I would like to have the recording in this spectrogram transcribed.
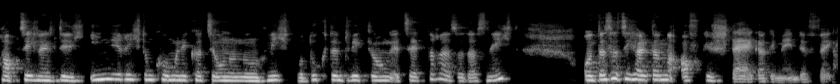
hauptsächlich natürlich in die Richtung Kommunikation und noch nicht Produktentwicklung etc. Also das nicht. Und das hat sich halt dann aufgesteigert im Endeffekt.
